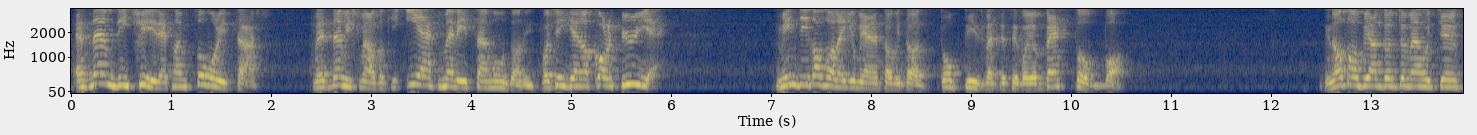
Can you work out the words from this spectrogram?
Ez nem dicséret, hanem szomorítás. Mert nem ismer az, aki ilyet merészel mondani. Vagy igen, akkor hülye. Mindig az a legjobb jelent, amit a top 10-be teszek, vagy a best of-ba. Én az alapján döntöm el, hogy,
